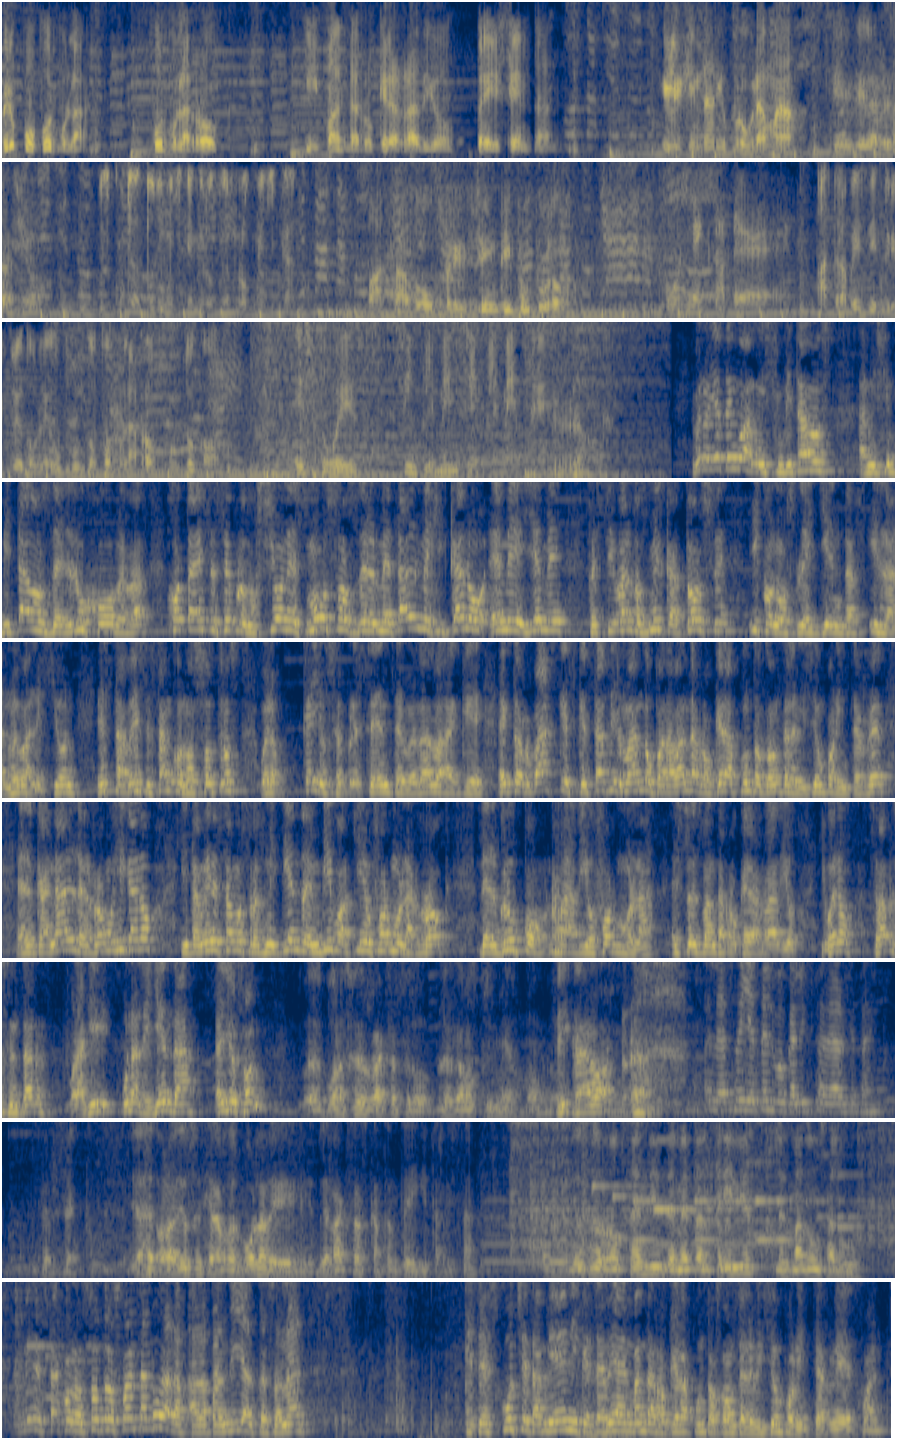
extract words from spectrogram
Grupo Fórmula, Fórmula Rock y Banda Rockera Radio presentan el legendario programa Desde la Redacción. Escucha todos los géneros del rock mexicano. Pasado, presente y futuro. Conéctate a través de www.formularock.com. Esto es simplemente, simplemente rock. Bueno, ya tengo a mis invitados, a mis invitados de lujo, ¿verdad? JSC Producciones, Monstruos del Metal Mexicano, M&M, Festival 2014, íconos, leyendas y la nueva legión. Esta vez están con nosotros, bueno, que ellos se presenten, ¿verdad? Para que Héctor Vázquez, que está filmando para bandarroquera.com, televisión por internet, el canal del rock mexicano, y también estamos transmitiendo en vivo aquí en Fórmula Rock del grupo Radio Fórmula. Esto es Banda Rockera Radio. Y bueno, se va a presentar por aquí una leyenda. ¿Ellos son? Eh, bueno, soy Raxas, pero les damos primero, ¿no? Sí, claro. Hola, soy Eta, el vocalista de Archetype. Perfecto. Hola, yo soy Gerardo Albola de, de Raxas, cantante y guitarrista. Eh, yo soy Rob Sendis de Metal Tribute. Les mando un saludo. También está con nosotros Juan. Saluda a la, a la pandilla, al personal que te escuche también y que te vea en bandarroquera.com, televisión por internet, Juan.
